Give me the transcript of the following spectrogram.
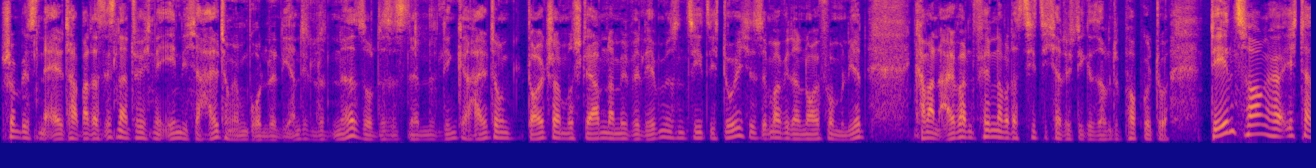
schon ein bisschen älter, aber das ist natürlich eine ähnliche Haltung im Grunde. Die Anti ne, so das ist eine linke Haltung. Deutschland muss sterben, damit wir leben müssen. Zieht sich durch, ist immer wieder neu formuliert. Kann man albern finden, aber das zieht sich ja durch die gesamte Popkultur. Den Song höre ich tatsächlich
